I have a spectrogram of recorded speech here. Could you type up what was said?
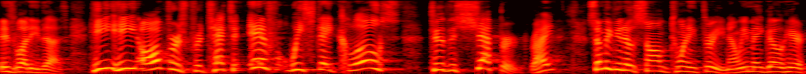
is what he does. He, he offers protection if we stay close to the shepherd, right? Some of you know Psalm 23. Now, we may go here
